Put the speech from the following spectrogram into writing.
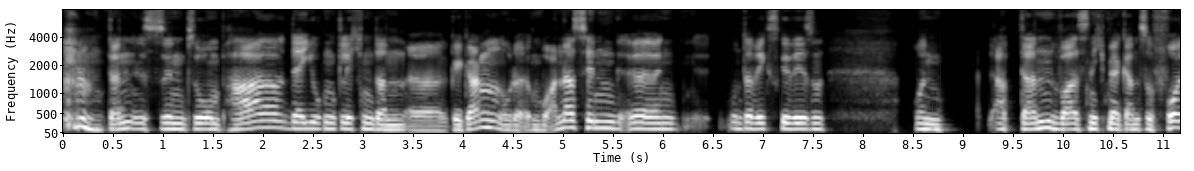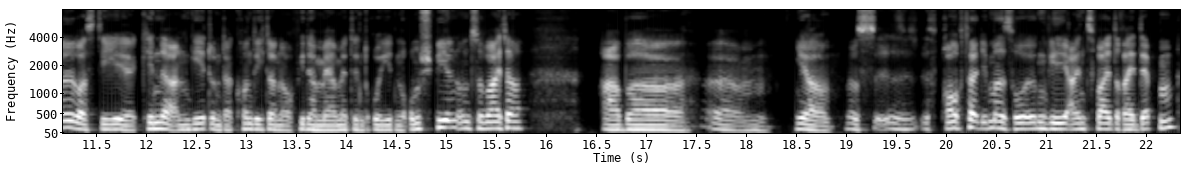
Dann ist, sind so ein paar der Jugendlichen dann äh, gegangen oder irgendwo anders hin äh, unterwegs gewesen. Und ab dann war es nicht mehr ganz so voll, was die Kinder angeht. Und da konnte ich dann auch wieder mehr mit den Droiden rumspielen und so weiter. Aber ähm, ja, es, es braucht halt immer so irgendwie ein, zwei, drei Deppen,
